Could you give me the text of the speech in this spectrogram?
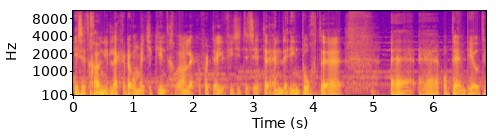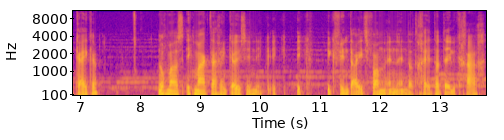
is het gewoon niet lekkerder om met je kind gewoon lekker voor televisie te zitten... en de intocht op de NPO te kijken? Nogmaals, ik maak daar geen keuze in. Ik, ik, ik ik vind daar iets van en, en dat, dat deel ik graag.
